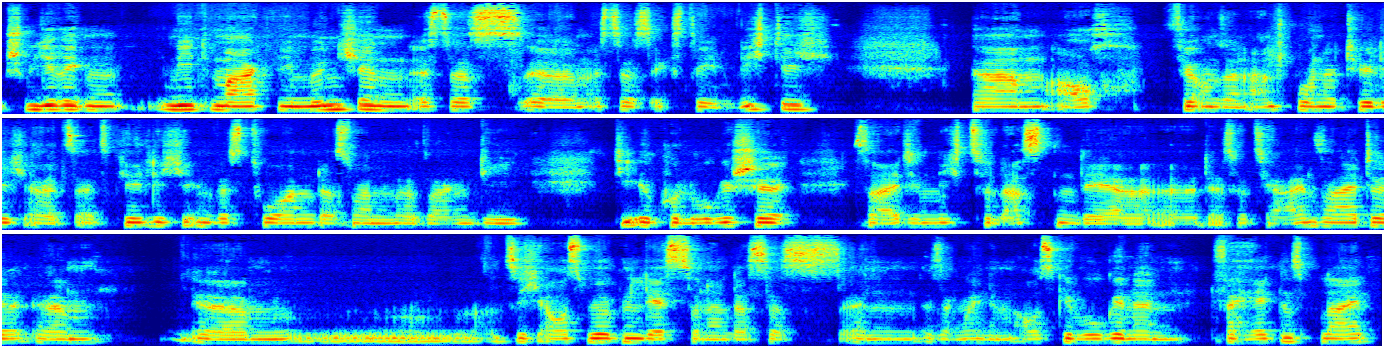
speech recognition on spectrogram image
schwierigen Mietmarkt wie München ist das, äh, ist das extrem wichtig. Ähm, auch für unseren Anspruch natürlich als, als kirchliche Investoren, dass man sagen, die, die ökologische Seite nicht zulasten der, äh, der sozialen Seite ähm, ähm, sich auswirken lässt, sondern dass das ein, sagen wir, in einem ausgewogenen Verhältnis bleibt.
